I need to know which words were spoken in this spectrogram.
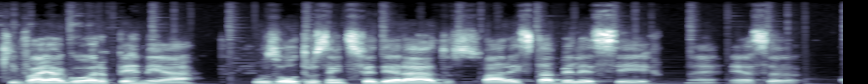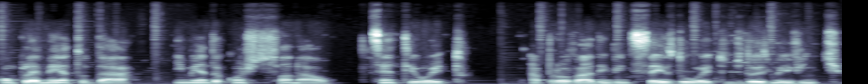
que vai agora permear os outros entes federados para estabelecer né, esse complemento da emenda constitucional 108, aprovada em 26 de 8 de 2020.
